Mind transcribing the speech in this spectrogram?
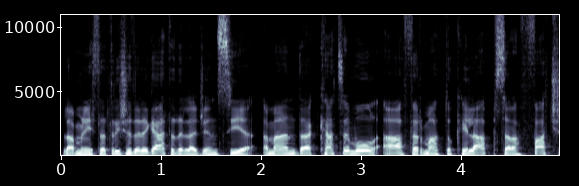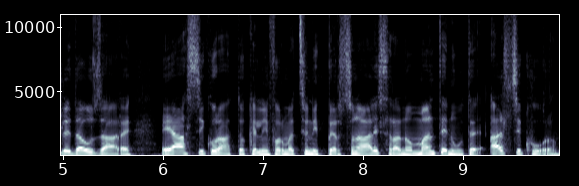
L'amministratrice delegata dell'agenzia, Amanda Cattermole, ha affermato che l'app sarà facile da usare e ha assicurato che le informazioni personali saranno mantenute al sicuro.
